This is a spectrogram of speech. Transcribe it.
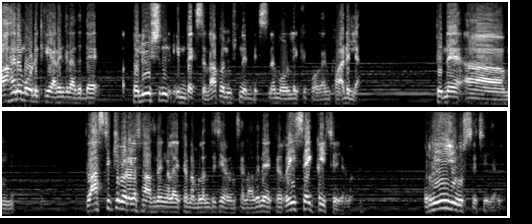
വാഹനം ഓടിക്കുകയാണെങ്കിൽ അതിന്റെ പൊല്യൂഷൻ ഇൻഡെക്സ് ഉണ്ട് ആ പൊല്യൂഷൻ ഇൻഡെക്സിന്റെ മുകളിലേക്ക് പോകാൻ പാടില്ല. പിന്നെ പ്ലാസ്റ്റിക് പോലുള്ള സാധനങ്ങളെയൊക്കെ നമ്മൾ എന്ത് ചെയ്യണം വെച്ചാൽ അതിനെയൊക്കെ റീസൈക്കിൾ ചെയ്യണം. റീയൂസ് ചെയ്യണം.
